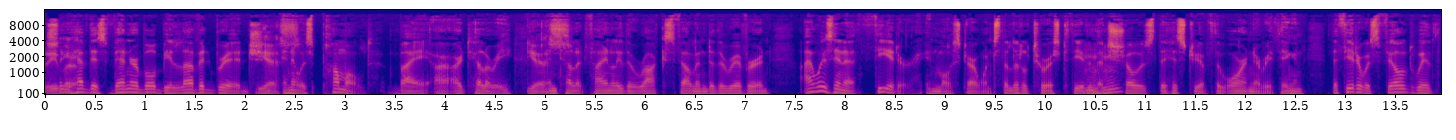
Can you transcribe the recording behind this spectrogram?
River. So you have this venerable, beloved bridge, Yes. and it was pummeled by our artillery Yes. until it finally the rocks fell into the river. And I was in a theater in Mostar once, the little tourist theater that Mm-hmm. shows the history of the war and everything. And the theater was filled with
